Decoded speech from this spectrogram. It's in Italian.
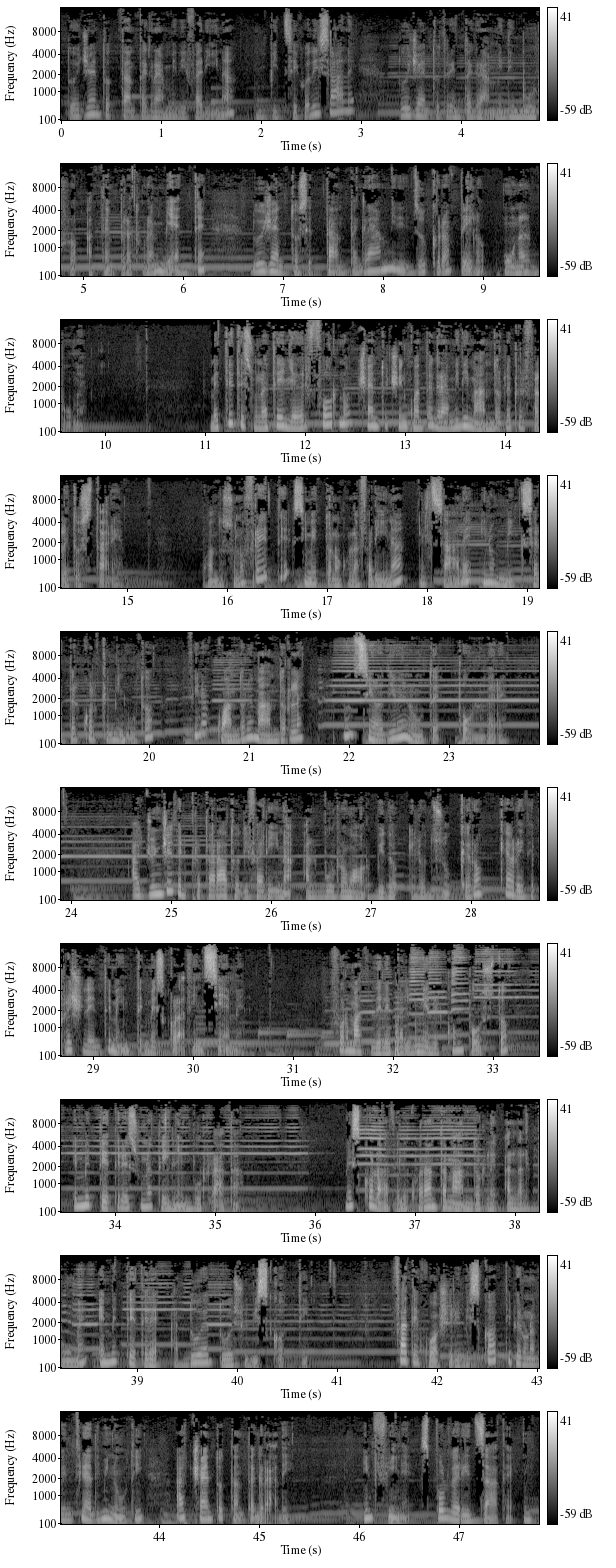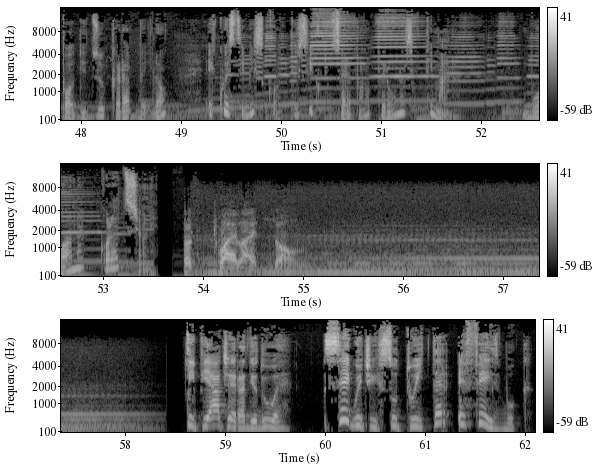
280 g di farina, un pizzico di sale, 230 g di burro a temperatura ambiente, 270 g di zucchero a velo, un albume. Mettete su una teglia del forno 150 g di mandorle per farle tostare. Quando sono fredde si mettono con la farina, il sale in un mixer per qualche minuto fino a quando le mandorle non siano divenute polvere. Aggiungete il preparato di farina al burro morbido e lo zucchero che avrete precedentemente mescolati insieme. Formate delle palline del composto e mettetele su una teglia imburrata. Mescolate le 40 mandorle all'albume e mettetele a 2 a 2 sui biscotti. Fate cuocere i biscotti per una ventina di minuti a 180 gradi. Infine spolverizzate un po' di zucchero a velo e questi biscotti si conservano per una settimana. Buona colazione! The Twilight Zone. Ti piace Radio 2? Seguici su Twitter e Facebook.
